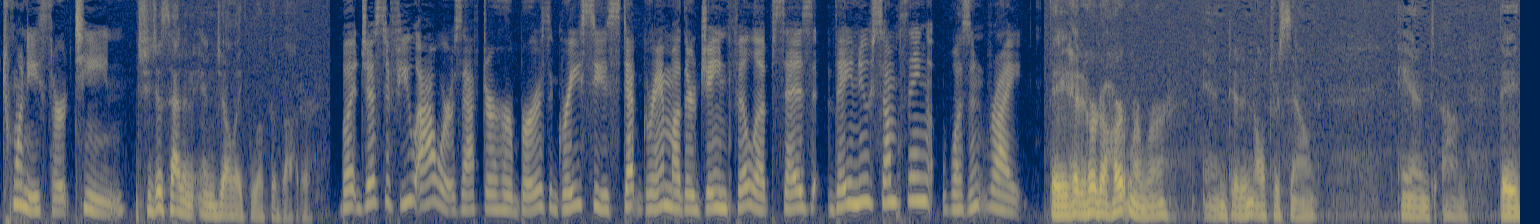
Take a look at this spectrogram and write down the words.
2013. She just had an angelic look about her. But just a few hours after her birth, Gracie's step grandmother Jane Phillips says they knew something wasn't right. They had heard a heart murmur and did an ultrasound, and um, they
